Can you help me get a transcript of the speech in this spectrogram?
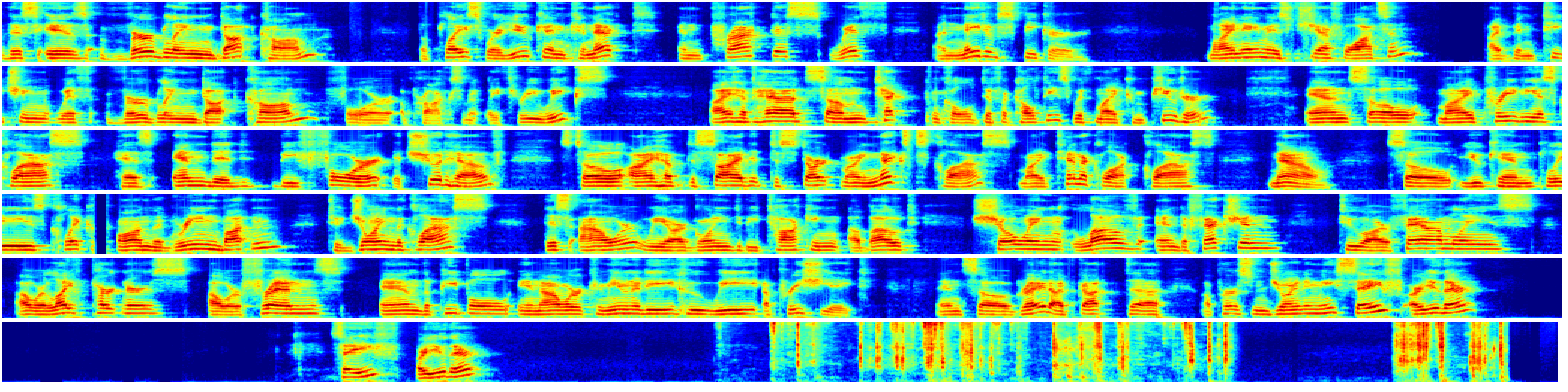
This is verbling.com, the place where you can connect and practice with a native speaker. My name is Geoff Watson. I've been teaching with verbling.com for approximately three weeks. I have had some technical difficulties with my computer, and so my previous class has ended before it should have. So I have decided to start my next class, my 10 o'clock class, now. So you can please click on the green button to join the class. This hour we are going to be talking about showing love and affection to our families, our life partners, our friends, and the people in our community who we appreciate. And so, great, I've got uh, a person joining me. Saif, are you there? Saif, are you there?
